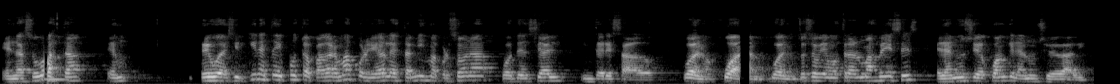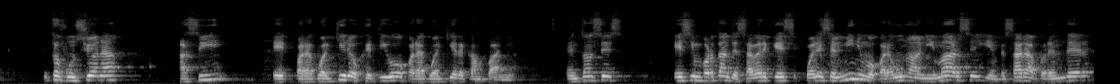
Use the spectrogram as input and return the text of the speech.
En la subasta, te voy a decir, ¿quién está dispuesto a pagar más por llegarle a esta misma persona potencial interesado? Bueno, Juan. Bueno, entonces voy a mostrar más veces el anuncio de Juan que el anuncio de Gaby. Esto funciona así eh, para cualquier objetivo, para cualquier campaña. Entonces, es importante saber qué es, cuál es el mínimo para uno animarse y empezar a aprender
